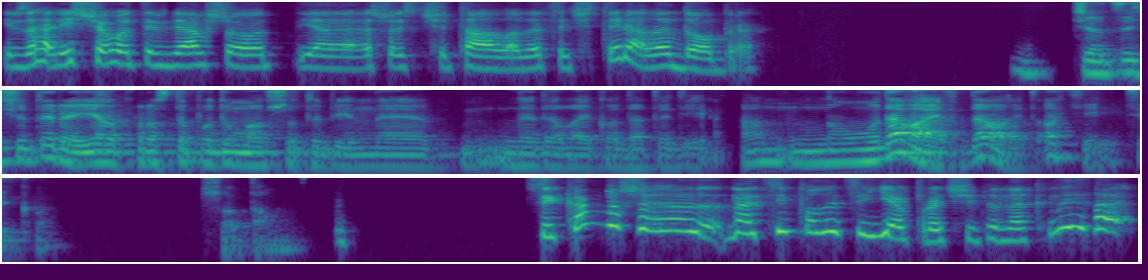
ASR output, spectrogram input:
І взагалі, з чого ти взяв, що от я щось читала, де це чотири, але добре. Чи це 4? Я просто подумав, що тобі не недалеко да тоді. А, ну, давайте, давайте. Окей, цікаво. Що там? Цікаво, що на цій полиці є прочитана книга,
